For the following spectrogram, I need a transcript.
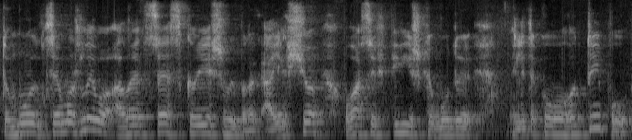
Тому це можливо, але це скоріше випадок. А якщо у вас FPV-шка буде літакового типу,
